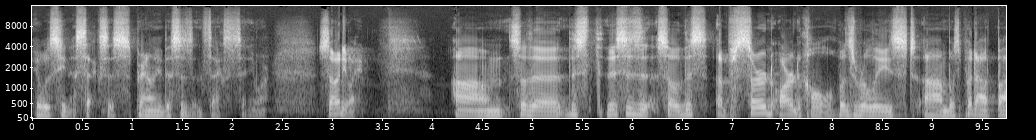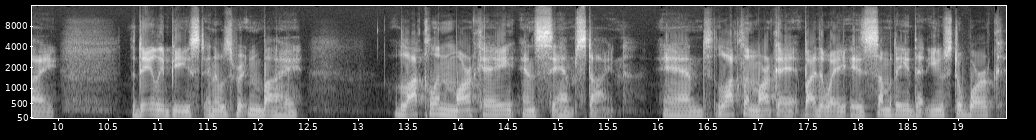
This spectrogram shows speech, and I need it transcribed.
it was seen as sexist. Apparently, this isn't sexist anymore. So anyway. Um, so the this this is so this absurd article was released um, was put out by the Daily Beast and it was written by Lachlan Markay and Sam Stein. And Lachlan Markay, by the way, is somebody that used to work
